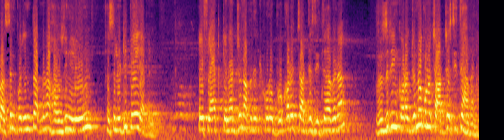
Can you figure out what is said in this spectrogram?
পার্সেন্ট পর্যন্ত আপনারা হাউজিং লোন ফেসিলিটি পেয়ে যাবেন। এই ফ্ল্যাট কেনার জন্য আপনাদেরকে কোনো ব্রোকারের চার্জেস দিতে হবে না ভিজিটিং করার জন্য কোনো চার্জেস দিতে হবে না।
